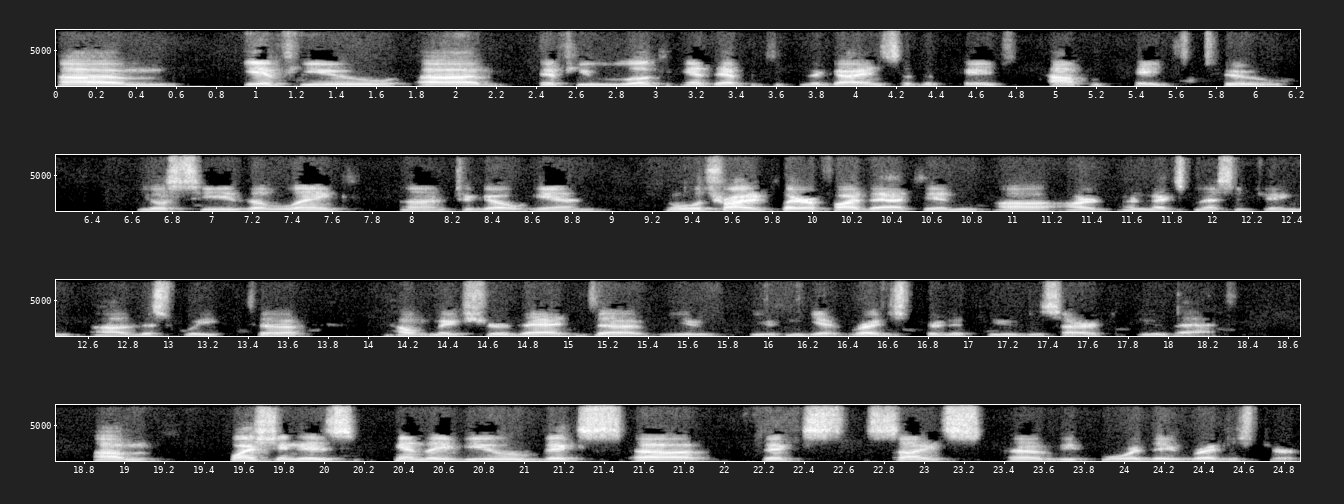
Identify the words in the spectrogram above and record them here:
um, if you uh, if you look at that particular guidance at the page top of page two, you'll see the link uh, to go in. And we'll try to clarify that in uh, our, our next messaging uh, this week to help make sure that uh, you you can get registered if you desire to do that. Um, question is, can they view VIX uh, VIX sites before they register?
